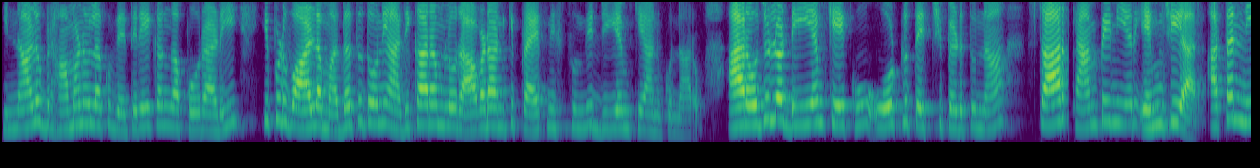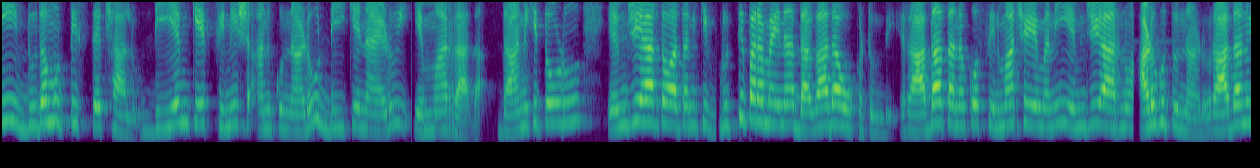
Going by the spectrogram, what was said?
ఇన్నాళ్ళు బ్రాహ్మణులకు వ్యతిరేకంగా పోరాడి ఇప్పుడు వాళ్ళ మద్దతుతోనే అధికారంలో రావడానికి ప్రయత్నిస్తుంది డిఎంకే అనుకున్నారు. ఆ రోజుల్లో డిఎంకేకు ఓట్లు తెచ్చి పెడుతున్న స్టార్ క్యాంపెయినియర్ ఎంజీఆర్ అతన్ని దుదముట్టిస్తే చాలు. డిఎంకే ఫినిష్ అనుకున్నాడు డీకే నాయుడు ఎంఆర్ రాధా. దానికి తోడు ఎంజీఆర్తో అతనికి వృత్తిపరమైన దగాదా ఒకటి ఉంది రాధా తనకో సినిమా చేయమని ఎంజీఆర్ను అడుగుతున్నాడు. రాధాను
